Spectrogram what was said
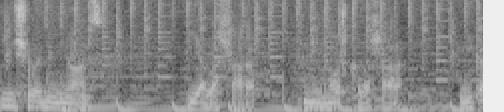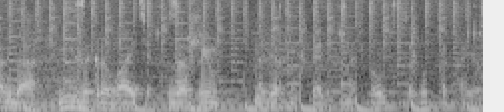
еще один нюанс. Я лошара, немножко лошара. Никогда не закрывайте зажим на верхних прядях, иначе получится вот такая вот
